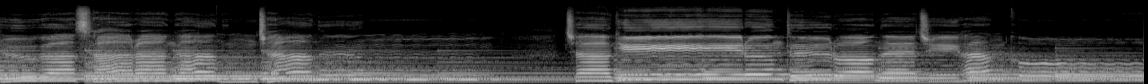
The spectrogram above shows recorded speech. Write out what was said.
주가 사랑하는 자는 자기 이름 드러내지 않고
